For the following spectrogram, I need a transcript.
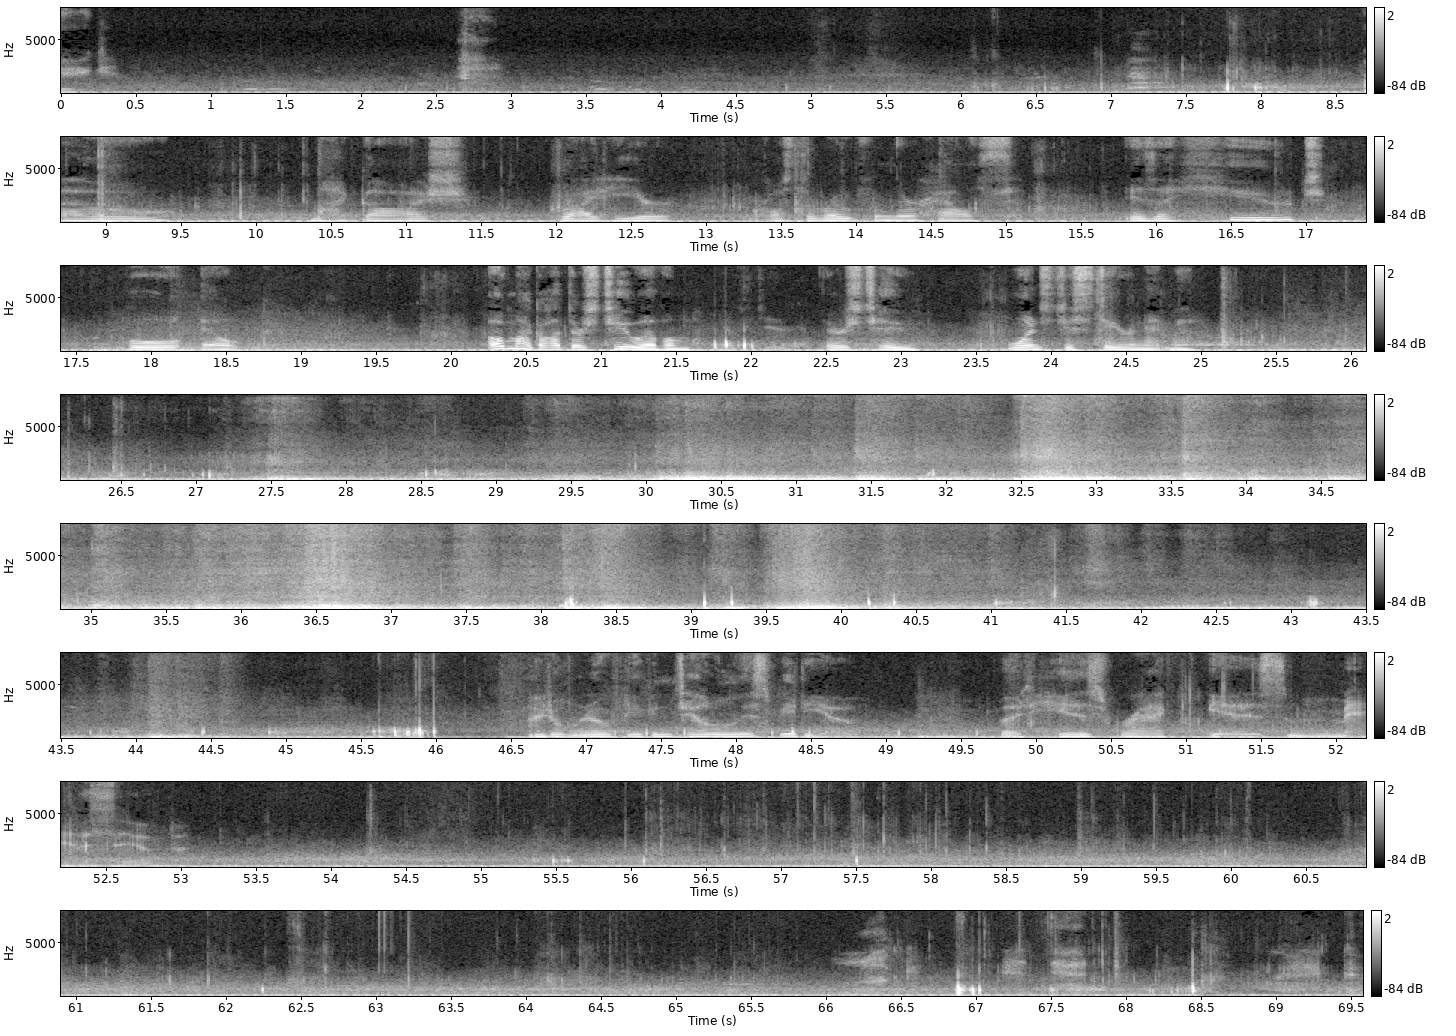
Oh my gosh. Right here, across the road from their house, is a huge bull elk. Oh my God, there's two of them. There's two. One's just staring at me. I don't know if you can tell on this video, but his rack is massive. Look at that rack.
